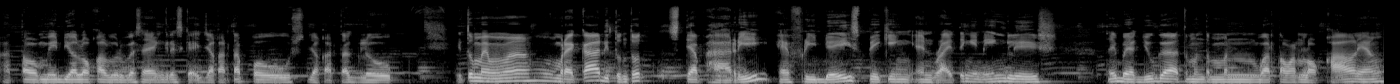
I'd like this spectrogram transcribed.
atau media lokal berbahasa Inggris kayak Jakarta Post, Jakarta Globe itu memang mereka dituntut setiap hari every day speaking and writing in English. Tapi banyak juga teman-teman wartawan lokal yang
